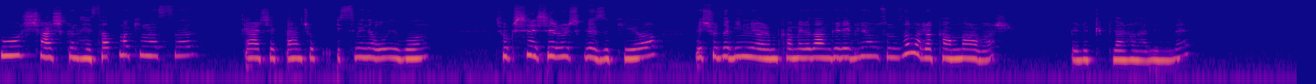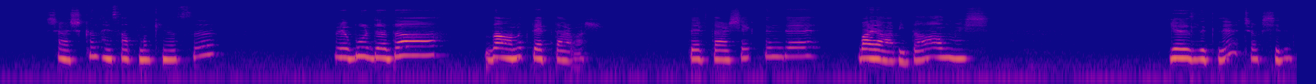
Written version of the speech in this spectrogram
Bu şaşkın hesap makinesi. Gerçekten çok ismine uygun. Çok şaşırmış gözüküyor. Ve şurada bilmiyorum kameradan görebiliyor musunuz ama rakamlar var. Böyle küpler halinde. Şaşkın hesap makinesi. Ve burada da dağınık defter var. Defter şeklinde bayağı bir dağılmış. Gözlüklü. Çok şirin.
